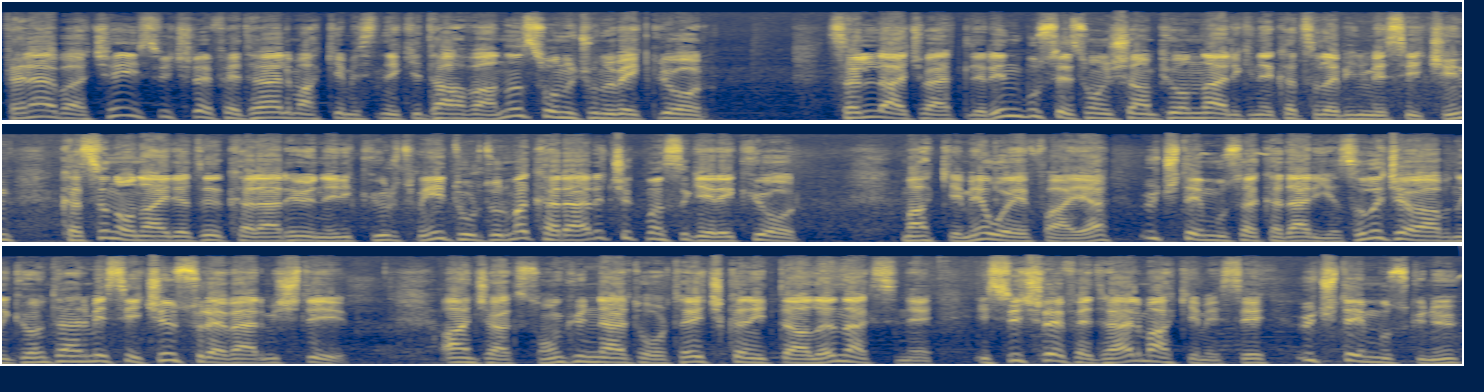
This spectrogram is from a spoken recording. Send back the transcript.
Fenerbahçe İsviçre Federal Mahkemesi'ndeki davanın sonucunu bekliyor. Sarı lacivertlerin bu sezon Şampiyonlar Ligi'ne katılabilmesi için Kas'ın onayladığı karara yönelik yürütmeyi durdurma kararı çıkması gerekiyor. Mahkeme UEFA'ya 3 Temmuz'a kadar yazılı cevabını göndermesi için süre vermişti. Ancak son günlerde ortaya çıkan iddiaların aksine İsviçre Federal Mahkemesi 3 Temmuz günü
